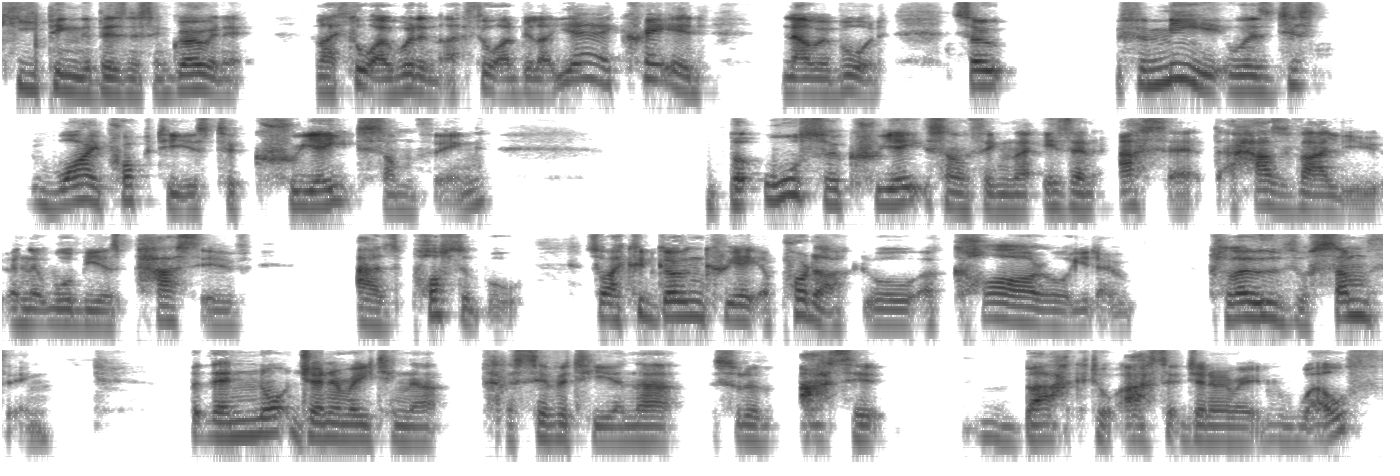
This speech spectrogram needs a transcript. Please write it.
keeping the business and growing it. And I thought I wouldn't. I thought I'd be like, yeah, created. Now we're bored. So for me, it was just why property is to create something, but also create something that is an asset that has value and that will be as passive as possible. So I could go and create a product or a car or, you know, clothes or something, but they're not generating that passivity and that sort of asset backed or asset generated wealth.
